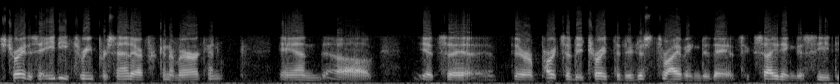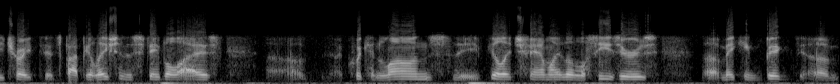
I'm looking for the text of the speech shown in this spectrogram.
Detroit is 83% African American, and uh, it's a, there are parts of Detroit that are just thriving today. It's exciting to see Detroit, its population is stabilized, uh, Quicken Loans, the Ilitch family, Little Caesars, uh, making big um,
